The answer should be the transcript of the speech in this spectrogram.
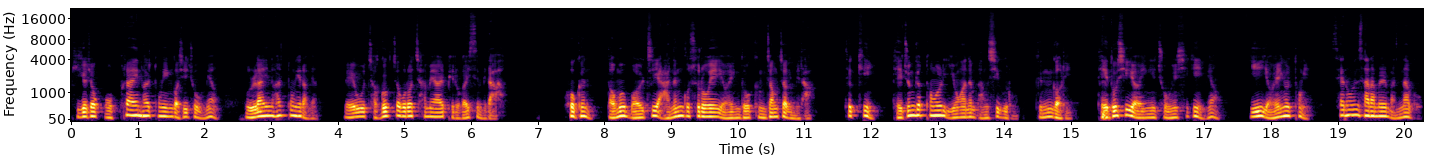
비교적 오프라인 활동인 것이 좋으며 온라인 활동이라면 매우 적극적으로 참여할 필요가 있습니다. 혹은 너무 멀지 않은 곳으로의 여행도 긍정적입니다. 특히 대중교통을 이용하는 방식으로 근거리, 대도시 여행이 좋은 시기이며 이 여행을 통해 새로운 사람을 만나고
